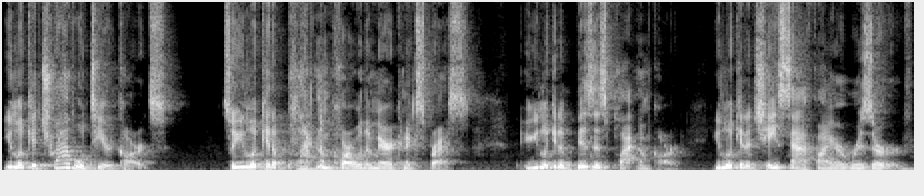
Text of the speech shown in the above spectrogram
You look at travel tier cards. So you look at a platinum card with American Express. You look at a business platinum card. You look at a Chase Sapphire Reserve.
